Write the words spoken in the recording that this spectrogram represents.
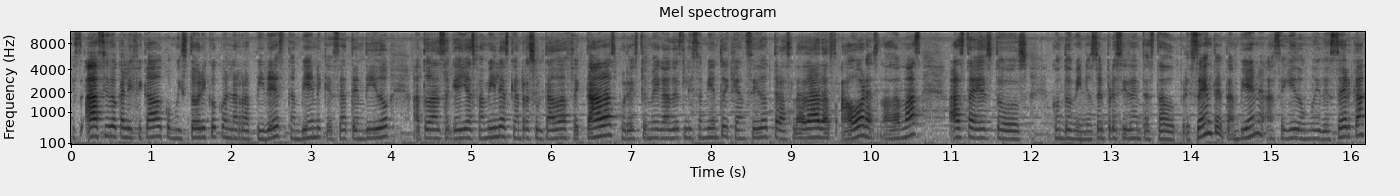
es, ha sido calificado como histórico con la rapidez también que se ha atendido a todas aquellas familias que han resultado afectadas por este mega deslizamiento y que han sido trasladadas a horas nada más hasta estos condominios. El presidente ha estado presente también, ha seguido muy de cerca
